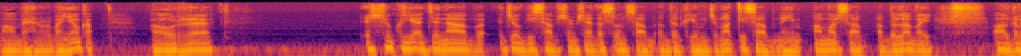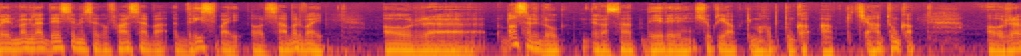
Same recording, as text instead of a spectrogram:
तमाम बहन और भाइयों का और शुक्रिया जनाब जोगी साहब शमशाद असलम साहब अब्दुल क्यूम जमाती साहब नईम अमर साहब अब्दुल्ला भाई आल द वे बांग्लादेश से मिसर गफार साहबा अदरीस भाई और साबर भाई और बहुत सारे लोग मेरा साथ दे रहे हैं। शुक्रिया आपकी मोहब्बतों का आपकी चाहतों का। और अ,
